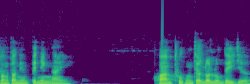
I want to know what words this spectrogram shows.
บ้างตอนนี้มันเป็นยังไง ความทุกข์มันจะลดลงได้เยอะ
